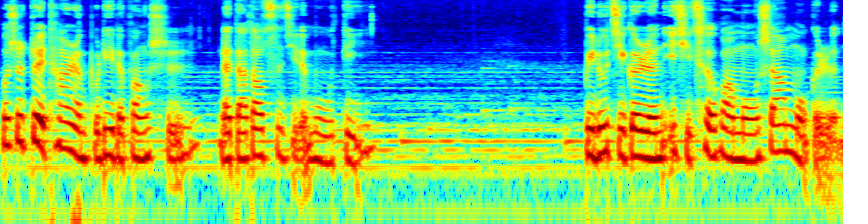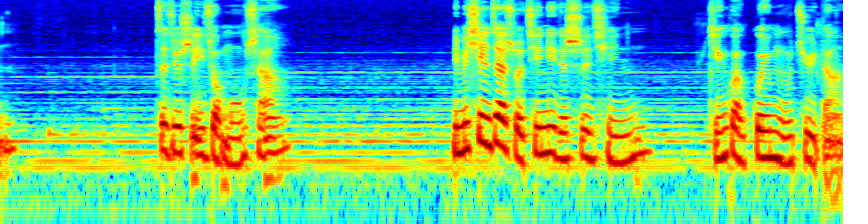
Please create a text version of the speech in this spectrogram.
或是对他人不利的方式来达到自己的目的。比如几个人一起策划谋杀某个人，这就是一种谋杀。你们现在所经历的事情，尽管规模巨大，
